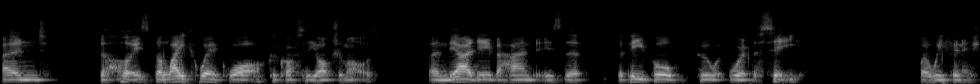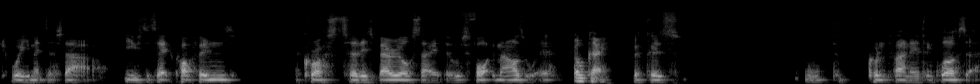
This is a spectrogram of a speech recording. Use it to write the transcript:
And the it's the Lyke Wake walk across the Yorkshire Moors. And the idea behind it is that the people who were at the sea, where we finished, where you meant to start, used to take coffins across to this burial site that was 40 miles away Okay. because well, they couldn't find anything closer.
